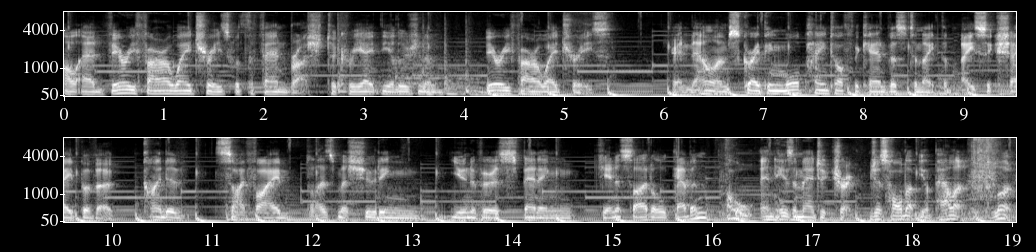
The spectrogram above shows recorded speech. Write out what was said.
I'll add very far away trees with the fan brush to create the illusion of very far away trees. And now I'm scraping more paint off the canvas to make the basic shape of a kind of sci fi plasma shooting, universe spanning genocidal cabin. Oh, and here's a magic trick just hold up your palette. Look,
